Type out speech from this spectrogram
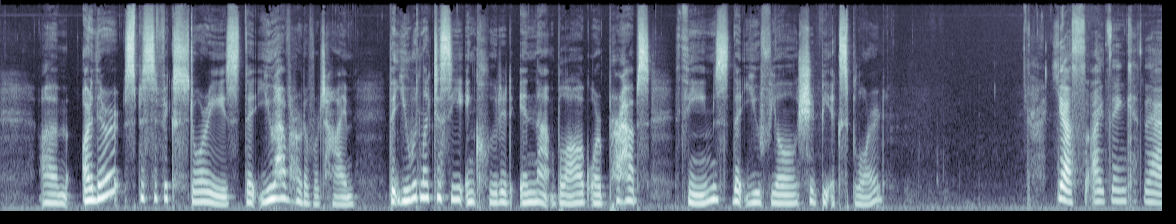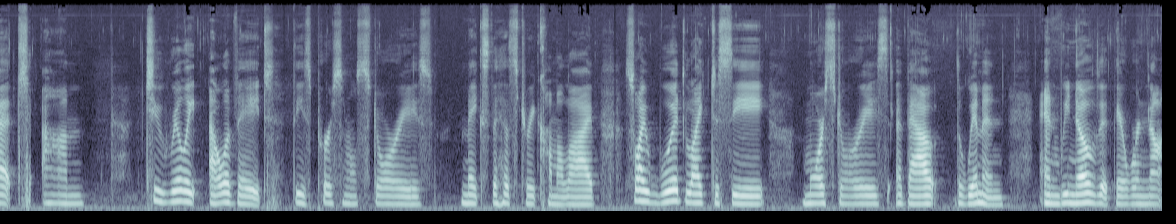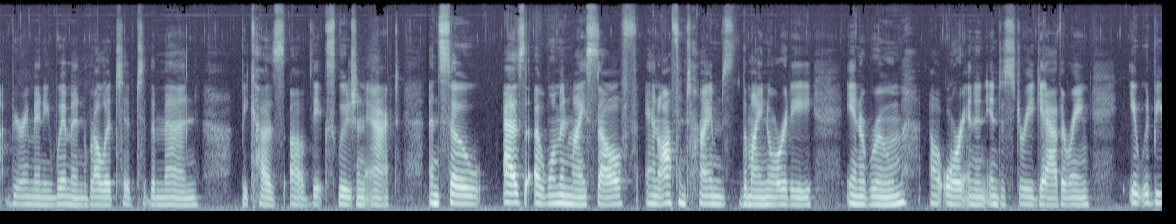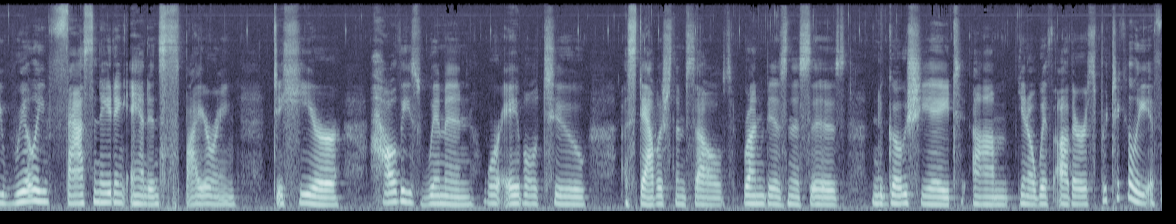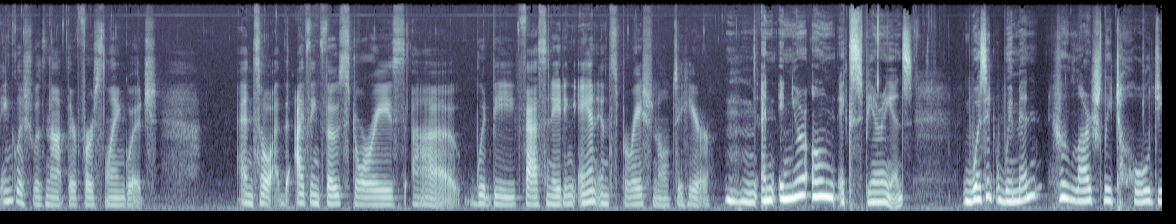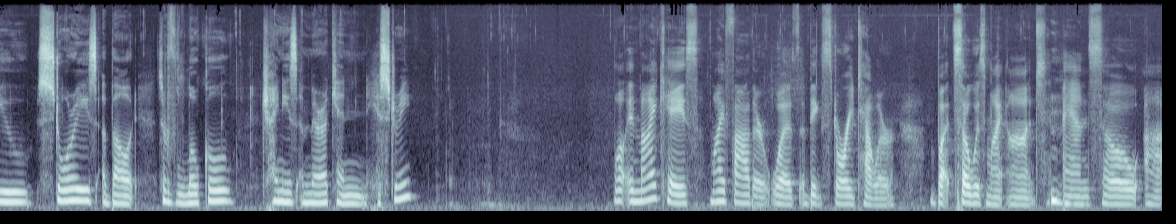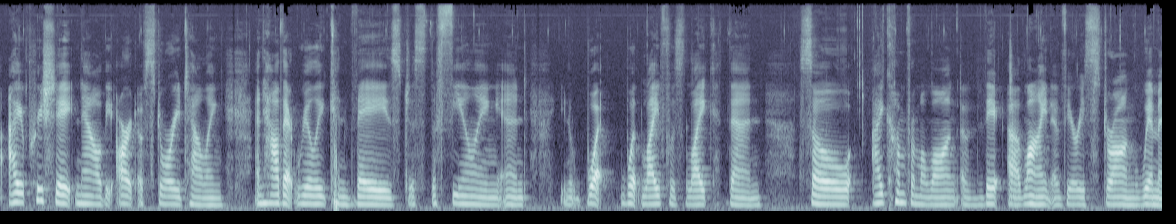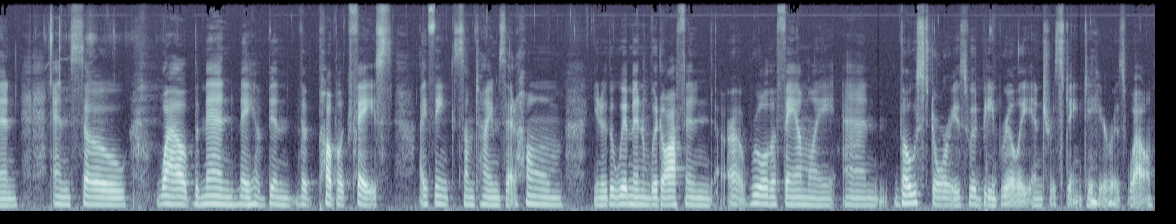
Um, are there specific stories that you have heard over time that you would like to see included in that blog, or perhaps themes that you feel should be explored? Yes, I think that um, to really elevate these personal stories makes the history come alive. So I would like to see more stories about the women. And we know that there were not very many women relative to the men because of the Exclusion Act. And so, as a woman myself, and oftentimes the minority in a room uh, or in an industry gathering, it would be really fascinating and inspiring to hear how these women were able to establish themselves, run businesses, negotiate, um, you know, with others, particularly if English was not their first language. And so I- think those stories uh, would be fascinating and inspirational to hear. And in your own experience, was it women who largely told you stories about sort of local Chinese American history? Well, in my case, my father was a big storyteller, but so was my aunt. And so uh, I appreciate now the art of storytelling and how that really conveys just the feeling and you know what what life was like then. So I come from a long a, ve- a line of very strong women, and so while the men may have been the public face, I think sometimes at home, you know, the women would often uh, rule the family, and those stories would be really interesting to hear as well.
